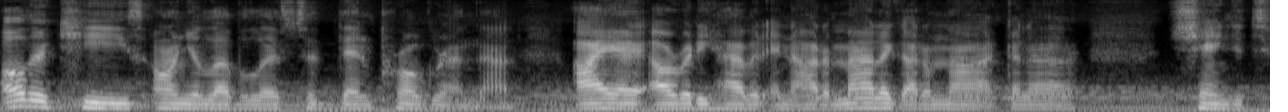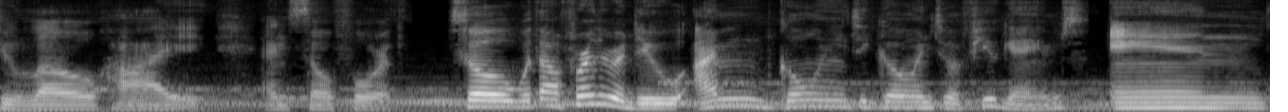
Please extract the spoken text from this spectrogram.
other keys on your leverless to then program that. I already have it in automatic. I'm not gonna change it to low, high, and so forth. So without further ado, I'm going to go into a few games and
